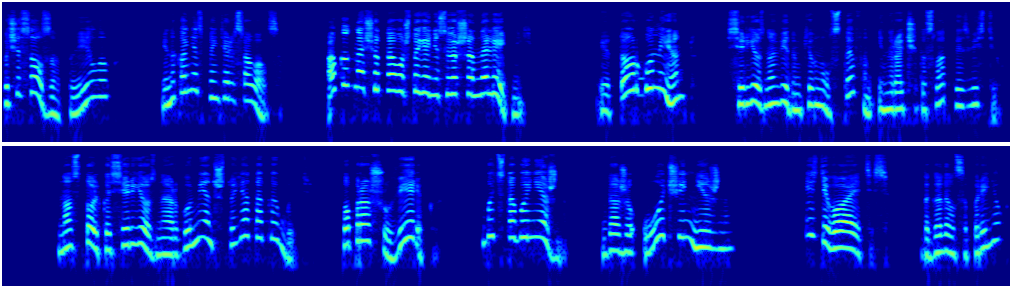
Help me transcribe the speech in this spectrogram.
почесал затылок и, наконец, поинтересовался. «А как насчет того, что я несовершеннолетний?» «Это аргумент», — серьезным видом кивнул Стефан и нарочито сладко известил. «Настолько серьезный аргумент, что я так и быть. Попрошу Верика быть с тобой нежным, даже очень нежным». «Издеваетесь», — догадался паренек,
